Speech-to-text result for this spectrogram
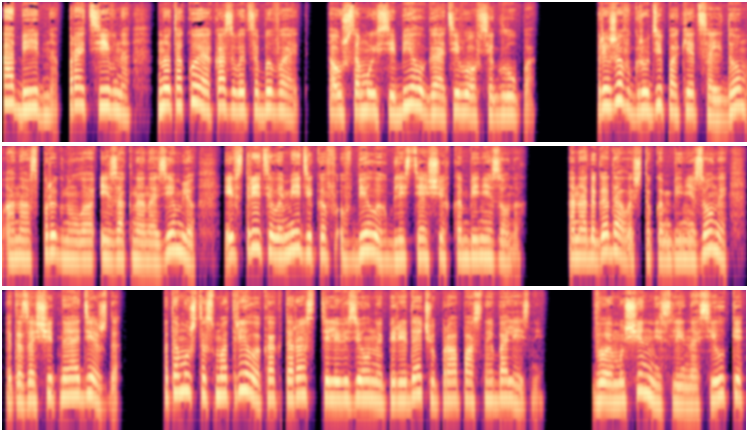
«Обидно, противно, но такое, оказывается, бывает. А уж самой себе лгать и вовсе глупо. Прижав к груди пакет со льдом, она спрыгнула из окна на землю и встретила медиков в белых блестящих комбинезонах. Она догадалась, что комбинезоны — это защитная одежда, потому что смотрела как-то раз телевизионную передачу про опасные болезни. Двое мужчин несли носилки,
